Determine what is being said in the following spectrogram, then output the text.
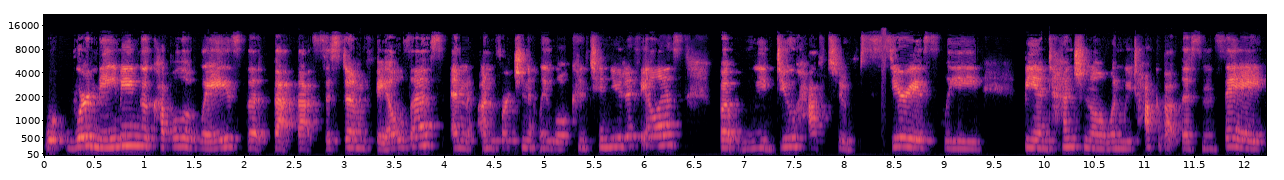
we're naming a couple of ways that that, that system fails us and unfortunately will continue to fail us but we do have to seriously be intentional when we talk about this and say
